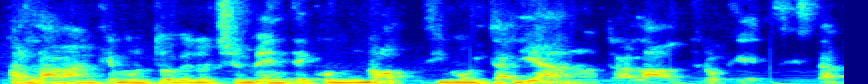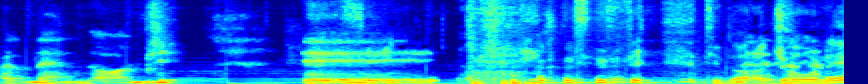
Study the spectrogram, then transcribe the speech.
parlava anche molto velocemente con un ottimo italiano tra l'altro che si sta perdendo oggi e, sì. ti do ragione.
